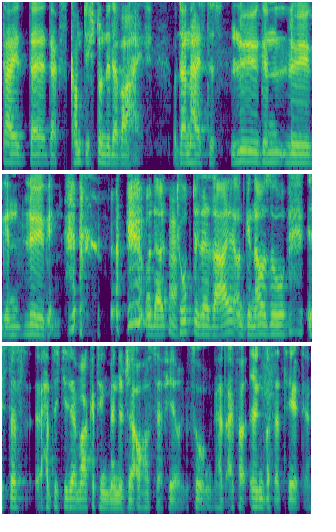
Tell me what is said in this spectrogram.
da, da, das kommt die Stunde der Wahrheit. Und dann heißt es Lügen, Lügen, Lügen. und da ja. tobte der Saal und genauso ist das, hat sich dieser Marketingmanager auch aus der Affäre gezogen. Er hat einfach irgendwas erzählt, ja.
